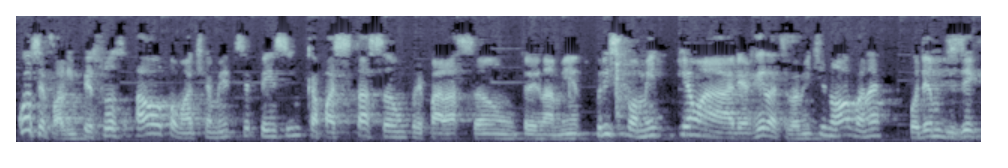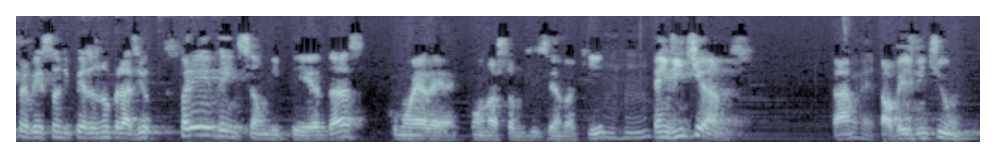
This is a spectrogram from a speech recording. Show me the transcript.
quando você fala em pessoas, automaticamente você pensa em capacitação, preparação, treinamento, principalmente porque é uma área relativamente nova, né? Podemos dizer que prevenção de perdas no Brasil, prevenção de perdas, como ela é, como nós estamos dizendo aqui, uhum. tem 20 anos, tá? Talvez 21.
